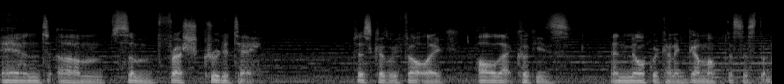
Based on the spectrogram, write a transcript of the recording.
and um, some fresh crudité. Just because we felt like all that cookies and milk would kind of gum up the system.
